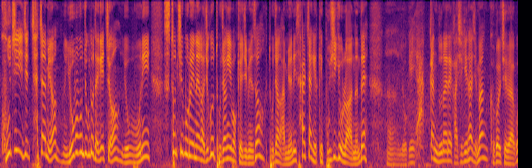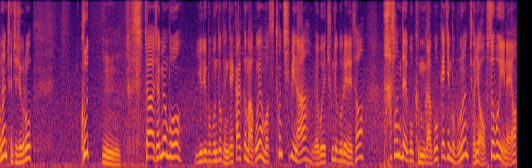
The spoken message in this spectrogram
굳이 이제 찾자면 이 부분 정도 되겠죠. 이 부분이 스톤칩으로 인해 가지고 도장이 벗겨지면서 도장 앞면이 살짝 이렇게 부식이 올라왔는데 어, 요게 약간 눈 안에 가시긴 하지만 그걸 제외하고는 전체적으로 굿. 음. 자 전면부 유리 부분도 굉장히 깔끔하고요. 뭐 스톤칩이나 외부의 충격으로 인해서 파손되고 금가고 깨진 부분은 전혀 없어 보이네요.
